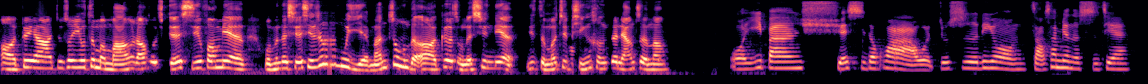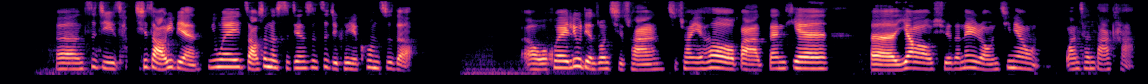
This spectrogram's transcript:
哦，对呀，就说又这么忙，然后学习方面，我们的学习任务也蛮重的啊，各种的训练，你怎么去平衡这两者呢？我一般学习的话，我就是利用早上面的时间，嗯，自己起早一点，因为早上的时间是自己可以控制的。呃，我会六点钟起床，起床以后把当天呃要学的内容尽量完成打卡，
